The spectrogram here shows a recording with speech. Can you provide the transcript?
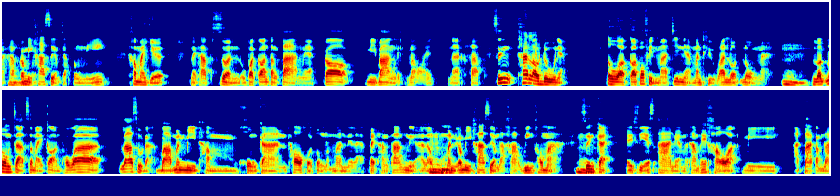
นะครับอืมก็มีค่าเสื่อมจากตรงนี้เข้ามาเยอะ นะครับ ส่วนอุปกรณ์ต่างๆ เนี่ยก็มีบ้างเล็กน้อยนะครับ ซึ่งถ้าเราดูเนี่ยตัว gross profit margin เนี่ยมันถือว่าลดลงนะอืมลดลงจากสมัยก่อน เพราะว่าล่าสุดอะบาร์มันมีทำโครงการท่อขนส่งน้ำมันเนี่ยแหละ ไปทางภาคเหนือ แล้วอืมมันก็มีค่าเสื่อมราคาวิ่งเข้ามาอืมซึ่งกับ ACSR เนี่ยมันทำให้เขาอะมีอัตรากำไร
